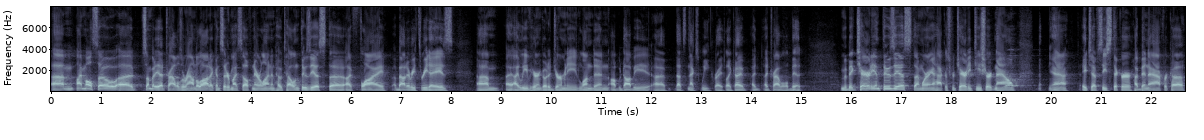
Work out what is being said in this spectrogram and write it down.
Um, I'm also uh, somebody that travels around a lot. I consider myself an airline and hotel enthusiast. Uh, I fly about every three days. Um, I, I, leave here and go to Germany, London, Abu Dhabi. Uh, that's next week, right? Like I, I, I, travel a bit. I'm a big charity enthusiast. I'm wearing a Hackers for Charity T-shirt now. Yeah, HFC sticker. I've been to Africa.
